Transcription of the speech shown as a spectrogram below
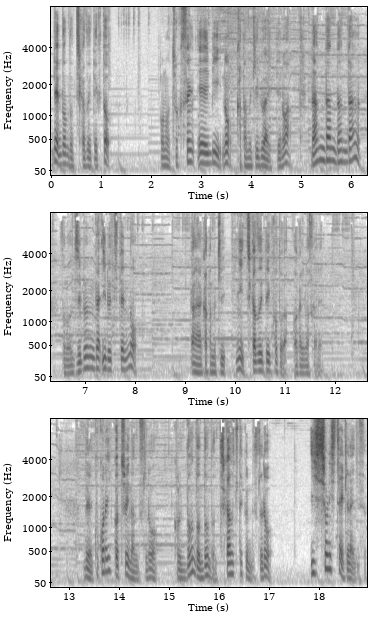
でどんどん近づいていくとこの直線 AB の傾き具合っていうのはだんだんだんだんその自分がいる地点の傾きに近づいていくことが分かりますかね？でここで1個注意なんですけどこれどんどんどんどん近づいていくんですけど一緒にしちゃいけないんですよ。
